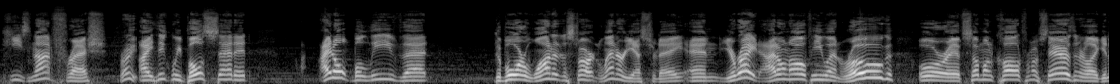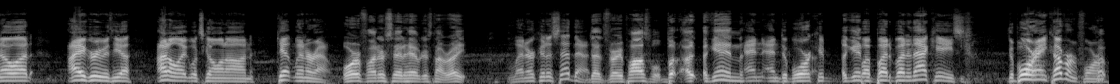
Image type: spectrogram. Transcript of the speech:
He's not fresh. Right. I think we both said it. I don't believe that DeBoer wanted to start Lehner yesterday, and you're right. I don't know if he went rogue or if someone called from upstairs and they're like, you know what? I agree with you. I don't like what's going on. Get Lehner out. Or if Lehner said, "Hey, I'm just not right." Lehner could have said that, That's very possible. But uh, again, and and DeBoer could Again- But but but in that case, DeBoer ain't covering for him.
